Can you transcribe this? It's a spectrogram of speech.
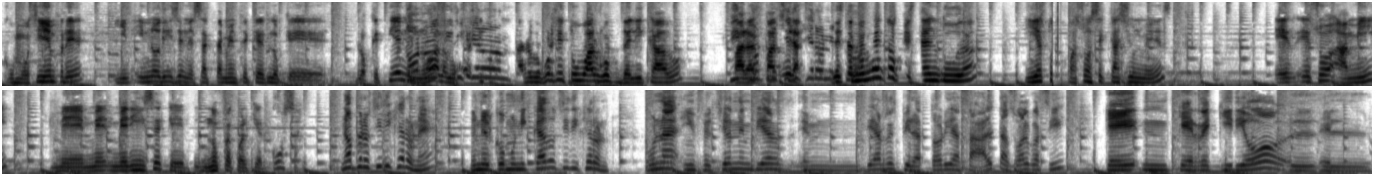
como siempre y, y no dicen exactamente qué es lo que, lo que tienen, No, ¿no? no, a, lo sí mejor sí- dijeron. a lo mejor sí tuvo algo delicado. Sí, para, para- sí mira, desde esto. el momento que está en duda, y esto pasó hace casi un mes, eh, eso a mí me, me- me dice que no fue cualquier cosa. No, pero sí dijeron, ¿eh? En el comunicado sí dijeron una infección en vías, en vías respiratorias altas o algo así que, mm, que requirió el, el-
